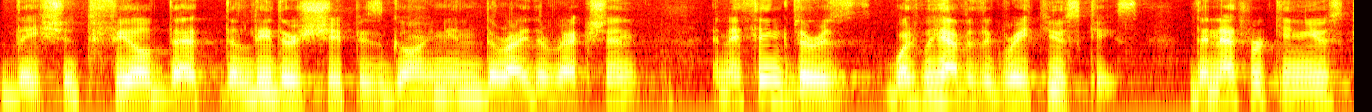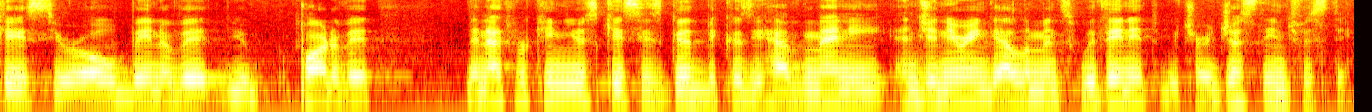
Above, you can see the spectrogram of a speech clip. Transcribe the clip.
They should feel that the leadership is going in the right direction. And I think there's what we have is a great use case. The networking use case, you're all been of it, you part of it. The networking use case is good because you have many engineering elements within it which are just interesting.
